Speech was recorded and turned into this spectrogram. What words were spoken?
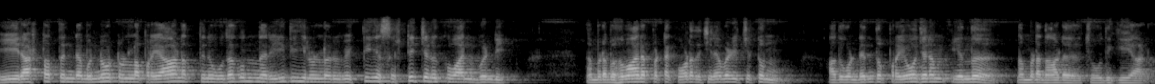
ഈ രാഷ്ട്രത്തിന്റെ മുന്നോട്ടുള്ള പ്രയാണത്തിന് ഉതകുന്ന രീതിയിലുള്ള ഒരു വ്യക്തിയെ സൃഷ്ടിച്ചെടുക്കുവാൻ വേണ്ടി നമ്മുടെ ബഹുമാനപ്പെട്ട കോടതി ചിലവഴിച്ചിട്ടും അതുകൊണ്ട് എന്ത് പ്രയോജനം എന്ന് നമ്മുടെ നാട് ചോദിക്കുകയാണ്.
